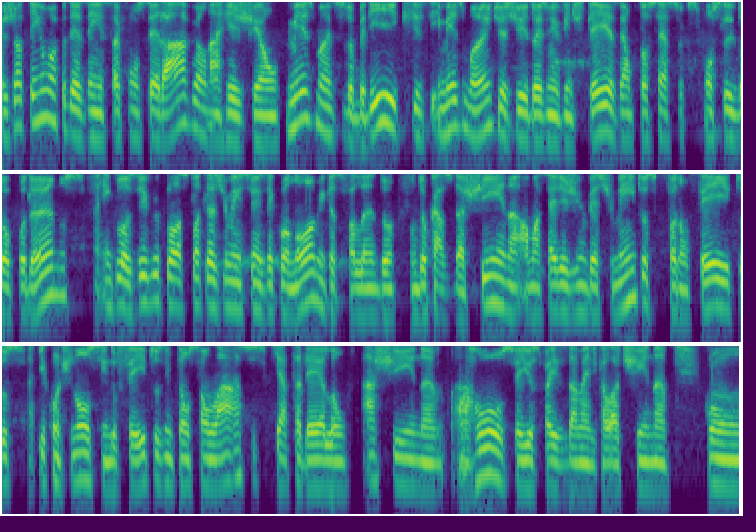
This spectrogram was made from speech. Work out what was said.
já têm uma presença considerável na região, mesmo antes do BRICS e mesmo antes de 2023. É um processo que se consolidou por anos, inclusive pelas próprias dimensões econômicas, falando do caso da China, há uma série de investimentos que foram feitos e continuam sendo feitos, então são laços que atrelam a China, a Rússia e os países da América Latina com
